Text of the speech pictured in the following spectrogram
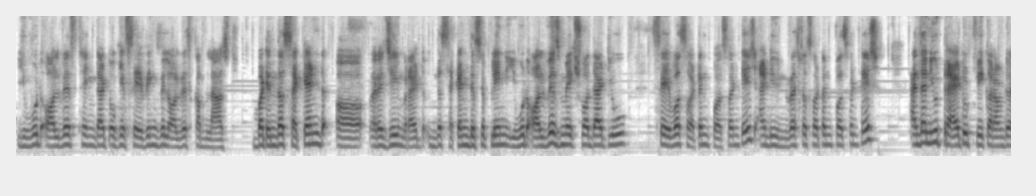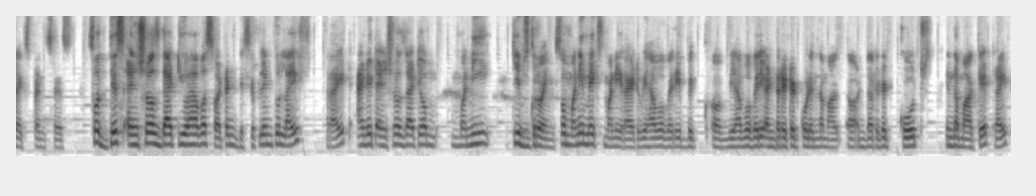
you would always think that okay savings will always come last. But in the second uh, regime right in the second discipline you would always make sure that you save a certain percentage and you invest a certain percentage and then you try to tweak around your expenses. So this ensures that you have a certain discipline to life right? And it ensures that your money keeps growing so money makes money right we have a very big uh, we have a very underrated quote in the mar- uh, underrated quotes in the market right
